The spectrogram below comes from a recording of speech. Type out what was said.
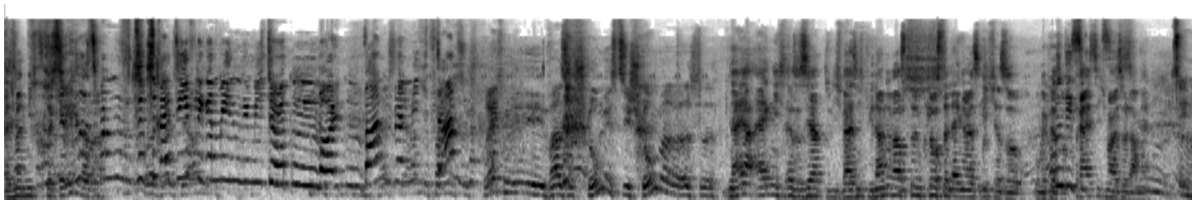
Also ich meine, nichts Das dagegen, aber... drei Tieflinge, die mich töten wollten. Wann, wenn nicht angefangen zu dann? sprechen. War sie stumm? Ist sie stumm? Äh, Naja, eigentlich, also sie hat, ich weiß nicht, wie lange warst du im Kloster länger als ich, also ungefähr so Um die 30 Mal so lange. Jahre.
